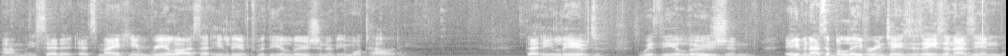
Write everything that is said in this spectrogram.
um, he said it, it's made him realize that he lived with the illusion of immortality. That he lived with the illusion, even as a believer in Jesus, even as in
